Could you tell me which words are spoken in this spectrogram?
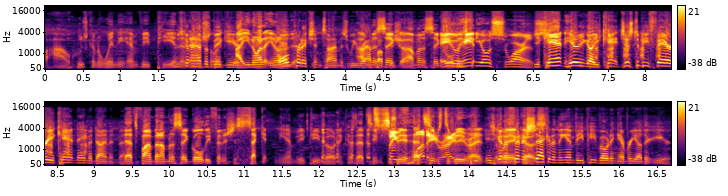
Wow, who's going to win the MVP in Who's the going to have a National big League? year? Uh, you know what? You know Bold what? prediction time as we I'm wrap gonna up say, the show. I'm going to say Goldie's. Eugenio Suarez. you can't. Here you go. You can't. Just to be fair, you can't name a Diamondback. That's fine, but I'm going to say Goldie finishes second in the MVP voting because that That's seems to be same that money, seems to right? be right. He's going to finish second in the MVP voting every other year.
